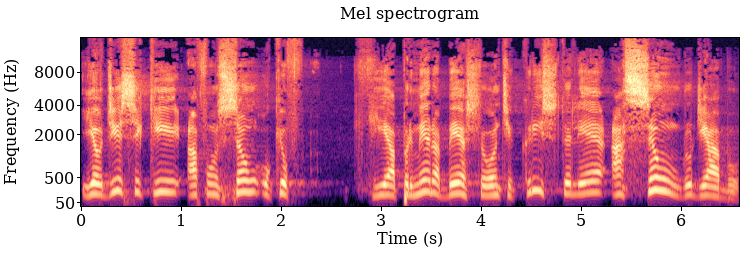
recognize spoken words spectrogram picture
E eu disse que a função, o que, que a primeira besta, o anticristo, ele é a ação do diabo.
